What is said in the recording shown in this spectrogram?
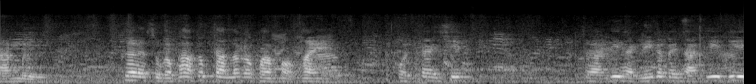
ล้างมือ พื่อสุขภาพทุกท่านและก็ความปลอดภัยคนใกล้ชิดสถานที่แห่งนี้ก็เป็นสถานที่ที่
